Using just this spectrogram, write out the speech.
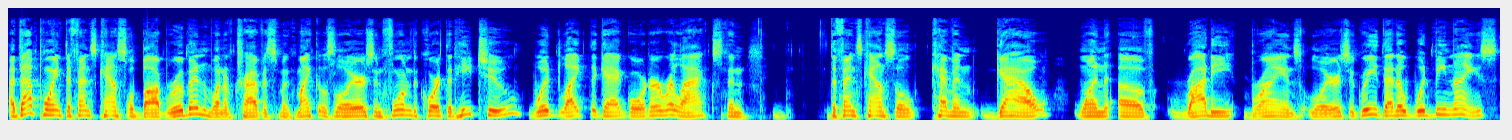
At that point, defense counsel Bob Rubin, one of Travis McMichael's lawyers, informed the court that he too would like the gag order relaxed. And defense counsel Kevin Gough, one of Roddie Bryan's lawyers, agreed that it would be nice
